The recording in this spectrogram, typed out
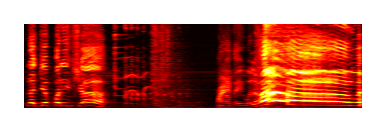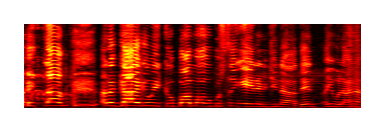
Nandiyan pa rin siya. Okay, wala. Oh! Wait lang. Anong gagawin ko? Baka maubos na yung energy natin. Ay, wala na.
